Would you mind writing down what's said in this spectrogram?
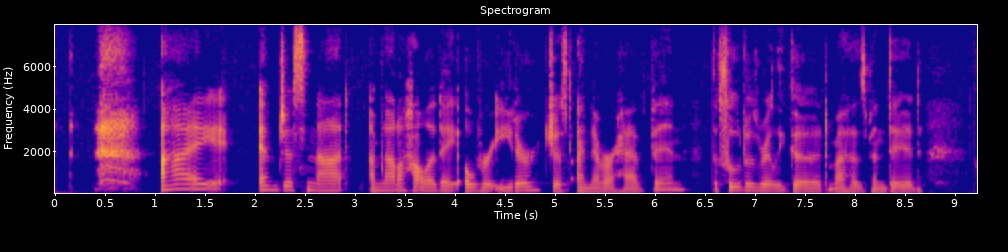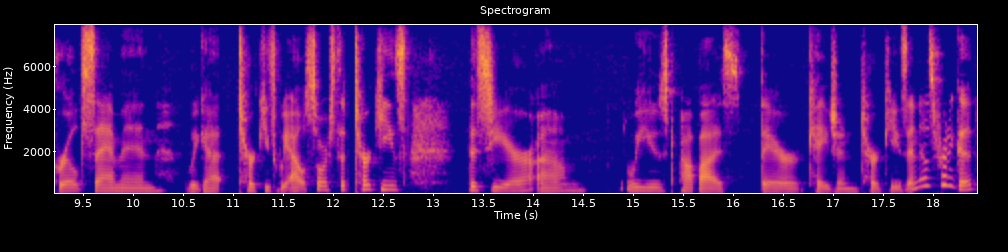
I am just not I'm not a holiday overeater, just I never have been. The food was really good. My husband did grilled salmon. We got turkeys. We outsourced the turkeys this year, um, we used Popeyes, their Cajun turkeys, and it was pretty good.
